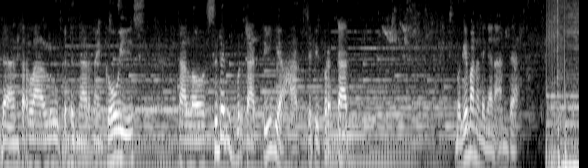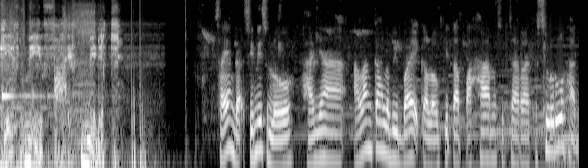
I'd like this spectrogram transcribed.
dan terlalu kedengar egois. Kalau sudah diberkati ya harus jadi berkat. Bagaimana dengan anda? Give me five minutes. Saya nggak sinis loh, hanya alangkah lebih baik kalau kita paham secara keseluruhan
